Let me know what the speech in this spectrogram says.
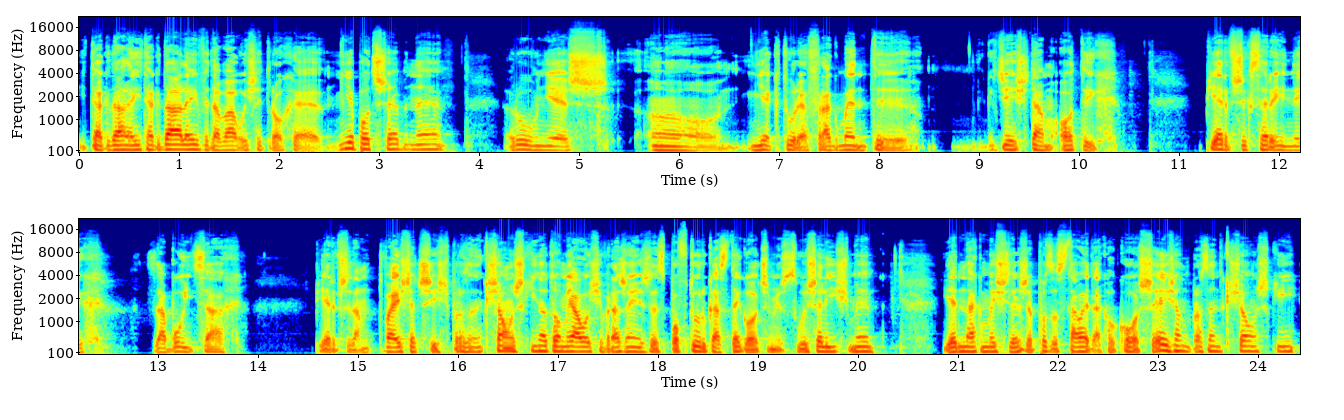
i tak dalej, i tak dalej, wydawały się trochę niepotrzebne. Również o, niektóre fragmenty gdzieś tam o tych pierwszych seryjnych zabójcach, pierwsze tam 20-30% książki, no to miało się wrażenie, że to jest powtórka z tego, o czym już słyszeliśmy. Jednak myślę, że pozostałe tak około 60% książki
